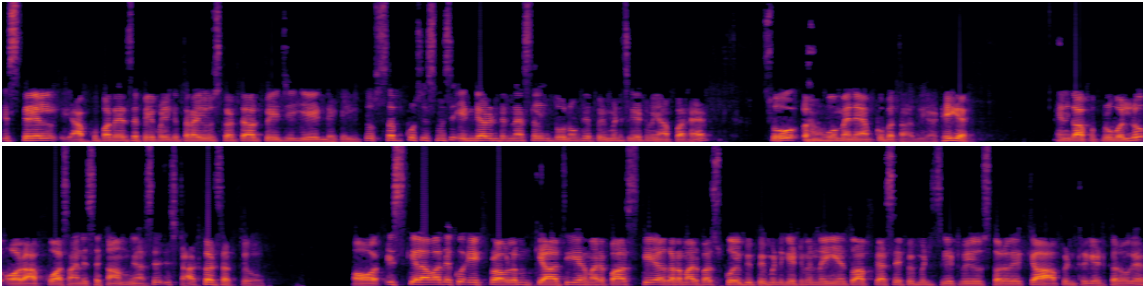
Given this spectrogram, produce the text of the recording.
स्केल आपको पता है, जैसे पेपल की तरह यूज़ करता है और पेजी ये इंडिया के लिए। तो सब कुछ इसमें से इंडिया और इंटरनेशनल दोनों के पेमेंट्स गेट में यहाँ पर है। सो वो मैंने आपको बता दिया, ठीक है? इनका आप अप्रूवल लो और आपको आसानी से काम यहाँ से स्टार्ट कर सकते हो। और इसके अलावा देखो, एक प्रॉब्लम क्या आती है हमारे पास कि अगर हमारे पास कोई भी पेमेंट गेटवे नहीं है तो आप कैसे पेमेंट गेटवे यूज़ करोगे? क्या आप इंटीग्रेट करोगे?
